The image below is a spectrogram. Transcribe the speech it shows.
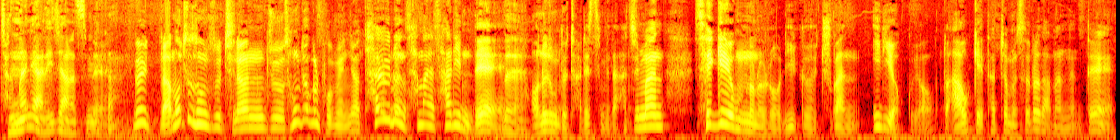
장난이 아니지 않았습니까? 네. 근데 라모스 선수 지난주 성적을 보면요. 타율은 3할 4리인데 네. 어느 정도 잘했습니다. 하지만 3개의 홈런으로 리그 주간 1위였고요. 또 9개의 타점을 쓸어 담았는데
